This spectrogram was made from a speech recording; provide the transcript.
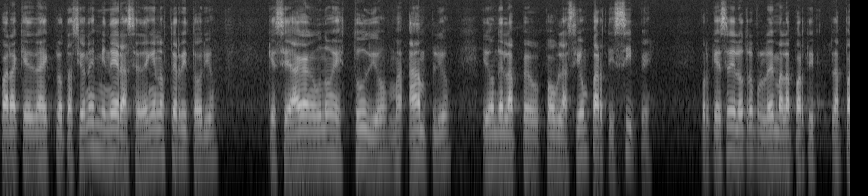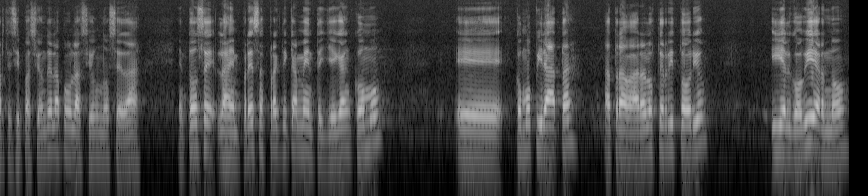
para que las explotaciones mineras se den en los territorios, que se hagan unos estudios más amplios y donde la población participe, porque ese es el otro problema, la, la participación de la población no se da. Entonces las empresas prácticamente llegan como eh, como pirata a trabajar a los territorios y el gobierno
